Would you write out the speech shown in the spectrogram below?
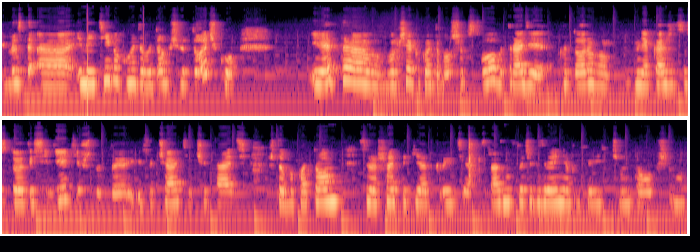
И просто э, и найти какую-то вот общую точку, и это вообще какое-то волшебство, вот ради которого, мне кажется, стоит и сидеть, и что-то изучать, и читать, чтобы потом совершать такие открытия, с разных точек зрения приходить к чему-то общему.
